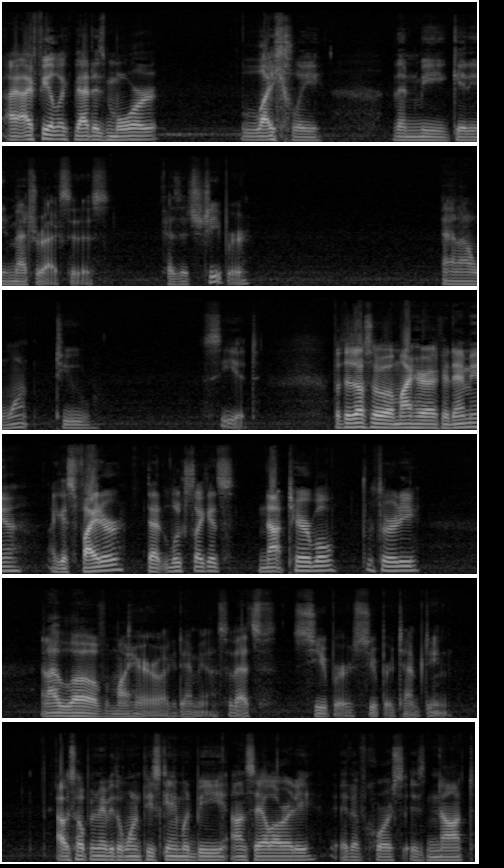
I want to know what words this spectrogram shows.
I, I feel like that is more likely than me getting Metro Exodus because it's cheaper and I want to see it. But there's also a My Hero Academia, I guess Fighter that looks like it's not terrible for 30 and I love My Hero Academia. So that's super super tempting. I was hoping maybe the One Piece game would be on sale already. It of course is not.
